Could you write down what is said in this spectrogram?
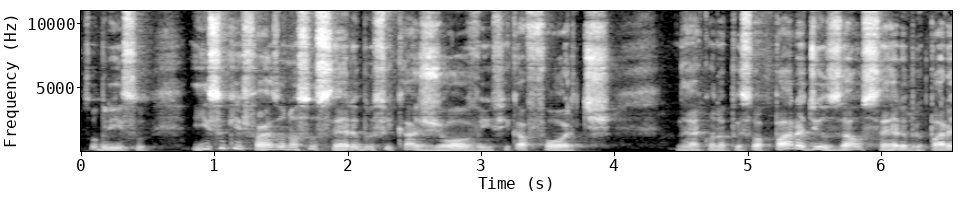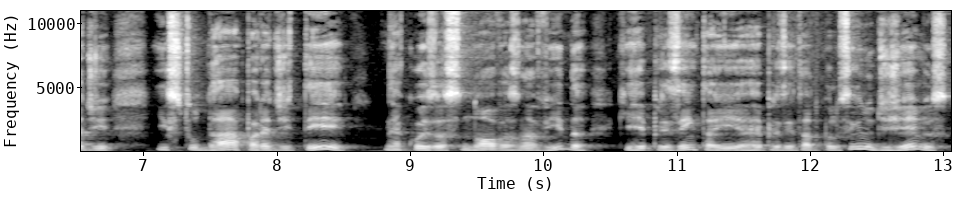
sobre isso. Isso que faz o nosso cérebro ficar jovem, ficar forte. Né? Quando a pessoa para de usar o cérebro, para de estudar, para de ter né, coisas novas na vida, que representa aí, é representado pelo signo de gêmeos,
